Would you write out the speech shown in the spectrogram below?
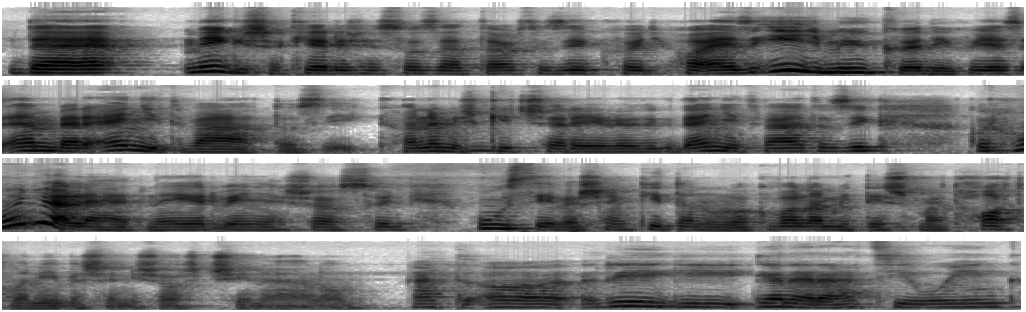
de mégis a kérdéshez hozzátartozik, hogy ha ez így működik, hogy az ember ennyit változik, ha nem is kicserélődik, de ennyit változik, akkor hogyan lehetne érvényes az, hogy 20 évesen kitanulok valamit, és majd 60 évesen is azt csinálom? Hát a régi generációink,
